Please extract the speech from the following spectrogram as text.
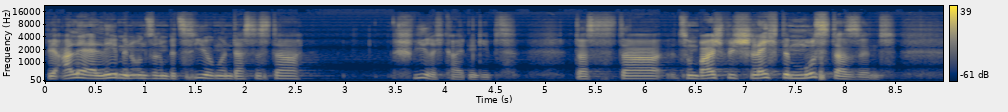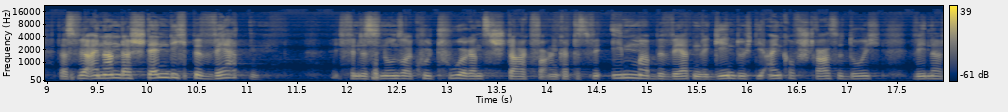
Wir alle erleben in unseren Beziehungen, dass es da Schwierigkeiten gibt, dass da zum Beispiel schlechte Muster sind, dass wir einander ständig bewerten. Ich finde es in unserer Kultur ganz stark verankert, dass wir immer bewerten. Wir gehen durch die Einkaufsstraße durch, Wiener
